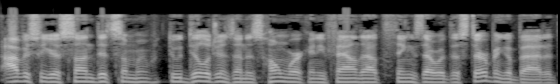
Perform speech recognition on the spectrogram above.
obviously your son did some due diligence on his homework and he found out things that were disturbing about it?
